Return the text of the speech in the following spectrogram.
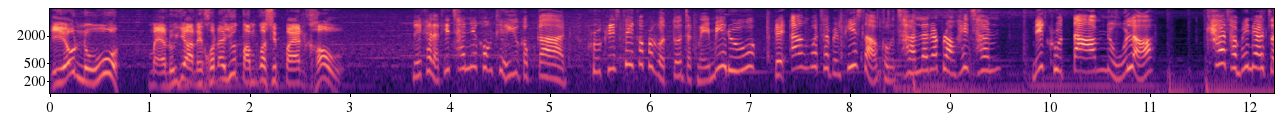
เดี๋ยวหนู ไม่อนุญาตให้คนอายุต่ำกว่า 18 เข้า ในขณะที่ฉันยังคงถืออยู่กับการดครูคริสตี้ก็ปรากฏตัวจากไหนไม่รู้ โดยอ้างว่าเธอเป็นพี่สาวของฉันและรับรองให้ฉัน นี่ครูตามหนูเหรอ แค่ทำให้แน่ใจ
